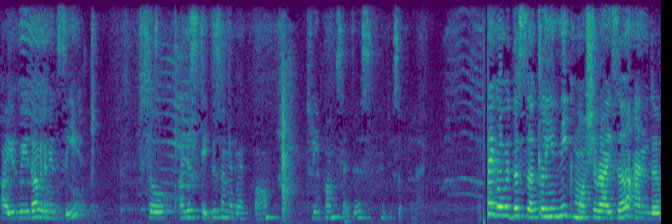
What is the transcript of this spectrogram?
Ayurveda vitamin C. So I just take this on my, my palm, three palms like this and just apply. Then I go with this uh, Clinique moisturizer and uh,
